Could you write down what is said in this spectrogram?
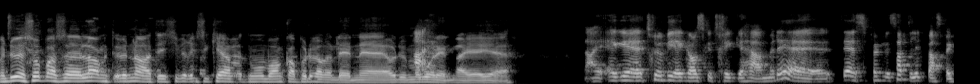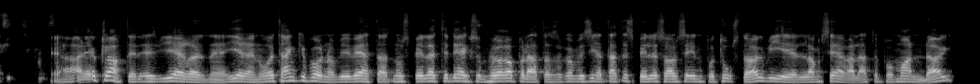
Men du er såpass eh, langt unna at ikke vi risikerer at noen banker på døren din og du må Nei. gå din vei? Nei, jeg tror vi er ganske trygge her, men det, det er selvfølgelig satt i litt perspektiv. Ja, det er jo klart det. Det gir en, gir en, noe å tenke på når vi vet at nå spiller til deg som hører på dette, så kan vi si at dette spilles altså inn på torsdag. Vi lanserer dette på mandag.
